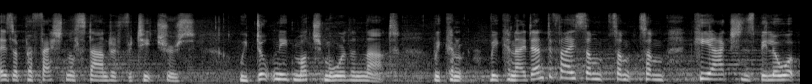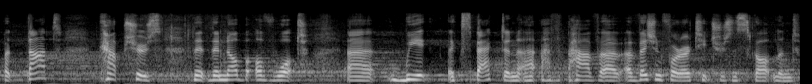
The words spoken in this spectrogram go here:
is a professional standard for teachers. We don't need much more than that. We can, we can identify some, some, some key actions below it, but that captures the, the nub of what uh, we expect and have, have a, a vision for our teachers in Scotland.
